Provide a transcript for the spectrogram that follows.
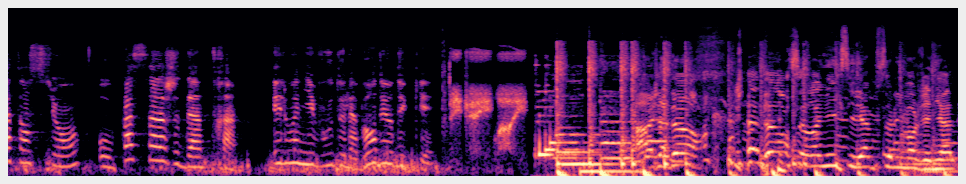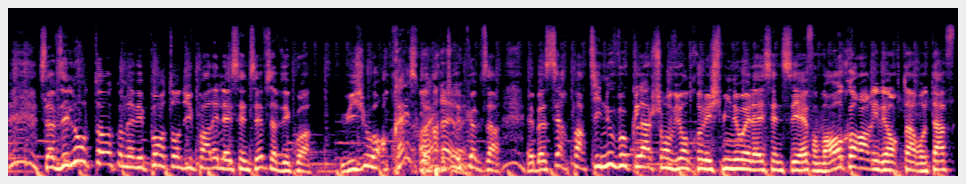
Attention au passage d'un train. Éloignez-vous de la bordure du quai. Ah, j'adore J'adore ce remix, il est absolument génial. Ça faisait longtemps qu'on n'avait pas entendu parler de la SNCF, ça faisait quoi? 8 jours Presque, un Ouais, truc ouais. comme ça. Et ben c'est reparti, nouveau clash en vue entre les cheminots et la SNCF. On va encore arriver en retard au taf.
